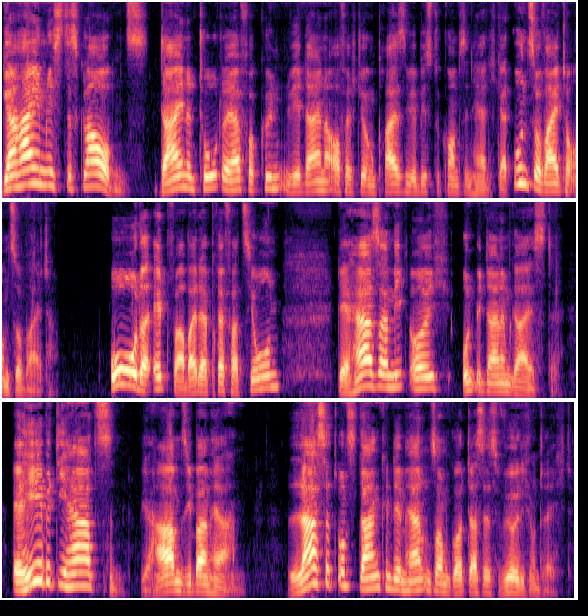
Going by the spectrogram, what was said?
Geheimnis des Glaubens. Deinen Tod, Herr, verkünden wir, deine Auferstehung preisen wir, bis du kommst in Herrlichkeit. Und so weiter und so weiter. Oder etwa bei der Präfation, der Herr sei mit euch und mit deinem Geiste. Erhebet die Herzen, wir haben sie beim Herrn. Lasset uns danken dem Herrn, unserem Gott, das ist würdig und recht.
